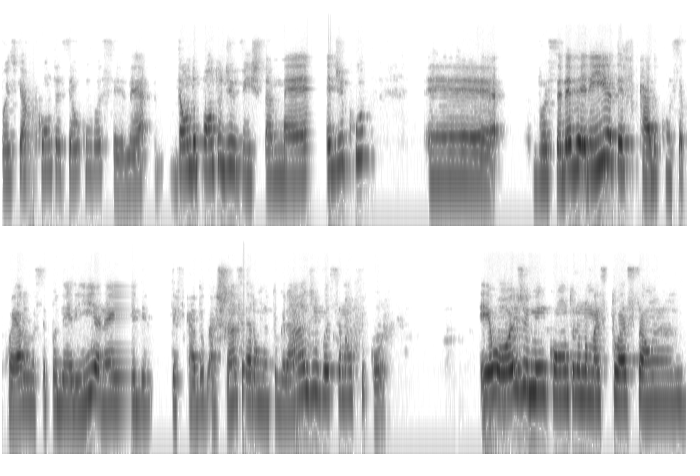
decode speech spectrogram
foi isso que aconteceu com você, né? Então, do ponto de vista médico, é, você deveria ter ficado com sequela, você poderia, né? Ter ficado, a chance era muito grande e você não ficou. Eu hoje me encontro numa situação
